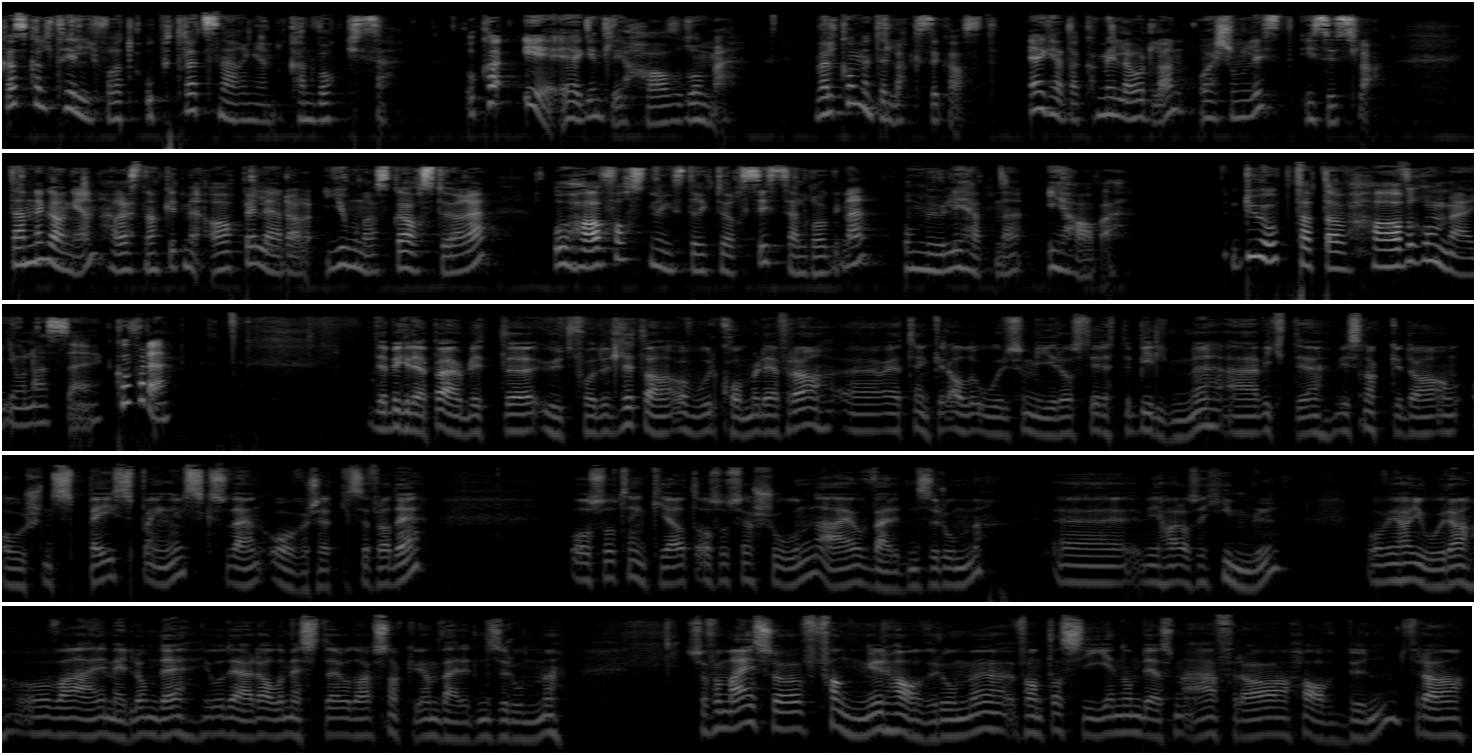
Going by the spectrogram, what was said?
Hva skal til for at oppdrettsnæringen kan vokse? Og hva er egentlig havrommet? Velkommen til Laksekast. Jeg heter Camilla Odland og er journalist i Sysla. Denne gangen har jeg snakket med Ap-leder Jonas Gahr Støre og havforskningsdirektør Sissel Rogne om mulighetene i havet. Du er opptatt av havrommet, Jonas. Hvorfor det? Det begrepet er blitt uh, utfordret litt, da, og hvor kommer det fra? Uh, og jeg tenker Alle ord som gir oss de rette bildene, er viktige. Vi snakker da om ocean space på engelsk, så det er en oversettelse fra det. Og så tenker jeg at assosiasjonen er jo verdensrommet. Uh, vi har altså himmelen, og vi har jorda. Og hva er imellom det? Jo, det er det aller meste, og da snakker vi om verdensrommet. Så for meg så fanger havrommet fantasien om det som er fra havbunnen, fra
